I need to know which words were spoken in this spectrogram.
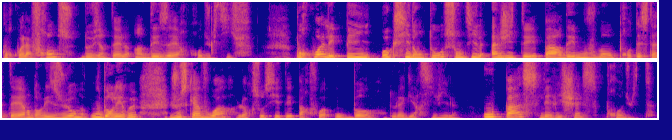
Pourquoi la France devient-elle un désert productif? Pourquoi les pays occidentaux sont-ils agités par des mouvements protestataires dans les urnes ou dans les rues jusqu'à voir leur société parfois au bord de la guerre civile? Où passent les richesses produites?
